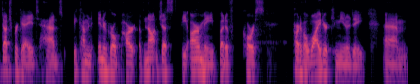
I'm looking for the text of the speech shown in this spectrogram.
Dutch Brigade had become an integral part of not just the army, but of course, part of a wider community. Um,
